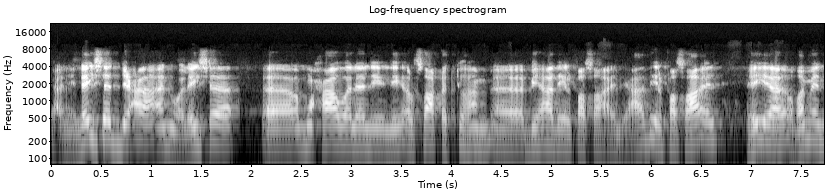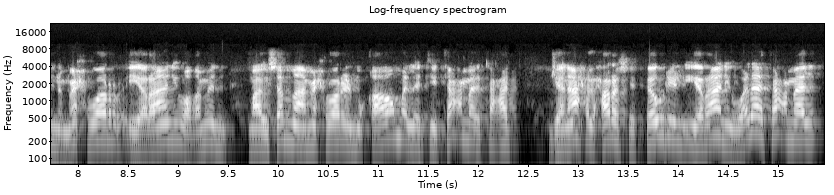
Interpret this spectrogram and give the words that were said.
يعني ليس ادعاء وليس آه، محاولة لإلصاق التهم آه، بهذه الفصائل، هذه الفصائل هي ضمن محور إيراني وضمن ما يسمى محور المقاومة التي تعمل تحت جناح الحرس الثوري الإيراني ولا تعمل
